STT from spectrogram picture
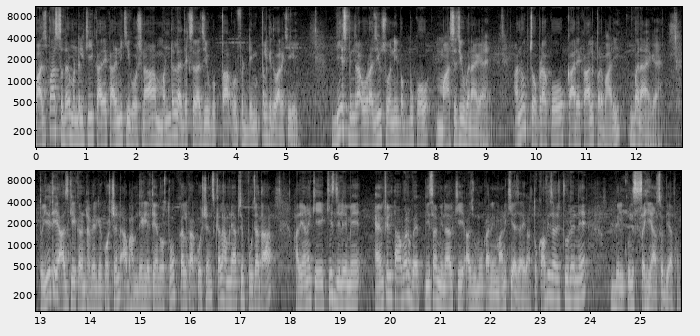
भाजपा सदर मंडल की कार्यकारिणी की घोषणा मंडल अध्यक्ष राजीव गुप्ता उर्फ़ डिम्पल के द्वारा की गई। बी एस बिंद्रा और राजीव सोनी बब्बू को महासचिव बनाया गया है। अनूप चोपड़ा को कार्यकाल प्रभारी बनाया गया है। तो ये थे आज के करंट अफेयर के क्वेश्चन। अब हम देख लेते हैं दोस्तों कल का क्वेश्चन कल हमने आपसे पूछा था हरियाणा के किस ज़िले में एमफिल टावर व पीसा मीनार के अजूबों का निर्माण किया जाएगा। तो काफ़ी सारे स्टूडेंट ने बिल्कुल सही आंसर दिया था।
